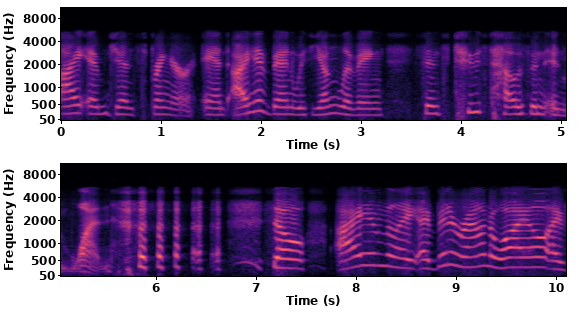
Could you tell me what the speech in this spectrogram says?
I am Jen Springer, and I have been with Young Living since 2001. so I am like I've been around a while. I've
